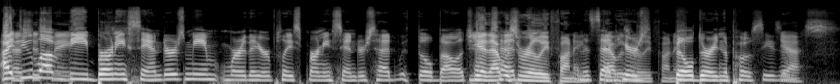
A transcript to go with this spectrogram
I do love me. the Bernie Sanders meme where they replaced Bernie Sanders' head with Bill Belichick. Yeah, that was really funny. and it said, that was "Here's really funny. Bill during the postseason." Yes,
